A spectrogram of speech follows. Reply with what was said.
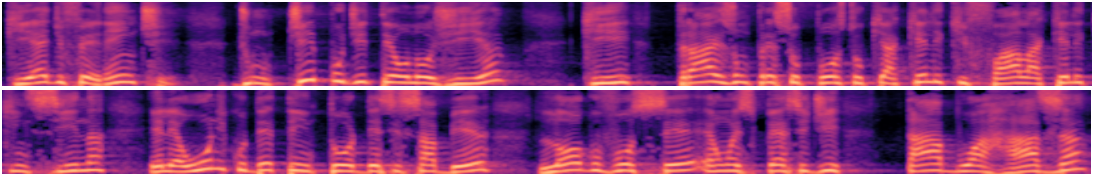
Que é diferente de um tipo de teologia que traz um pressuposto que aquele que fala, aquele que ensina, ele é o único detentor desse saber, logo você é uma espécie de tábua rasa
